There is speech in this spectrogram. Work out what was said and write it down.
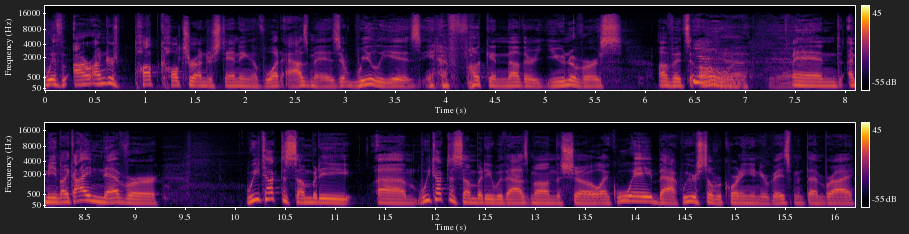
with our under pop culture understanding of what asthma is, it really is in a fucking another universe of its Yeah. own. And I mean, like, I never. We talked to somebody. Um, we talked to somebody with asthma on the show, like way back. We were still recording in your basement then, Bry.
